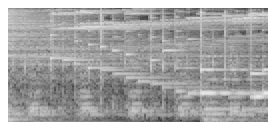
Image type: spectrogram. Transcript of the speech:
Thank you.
